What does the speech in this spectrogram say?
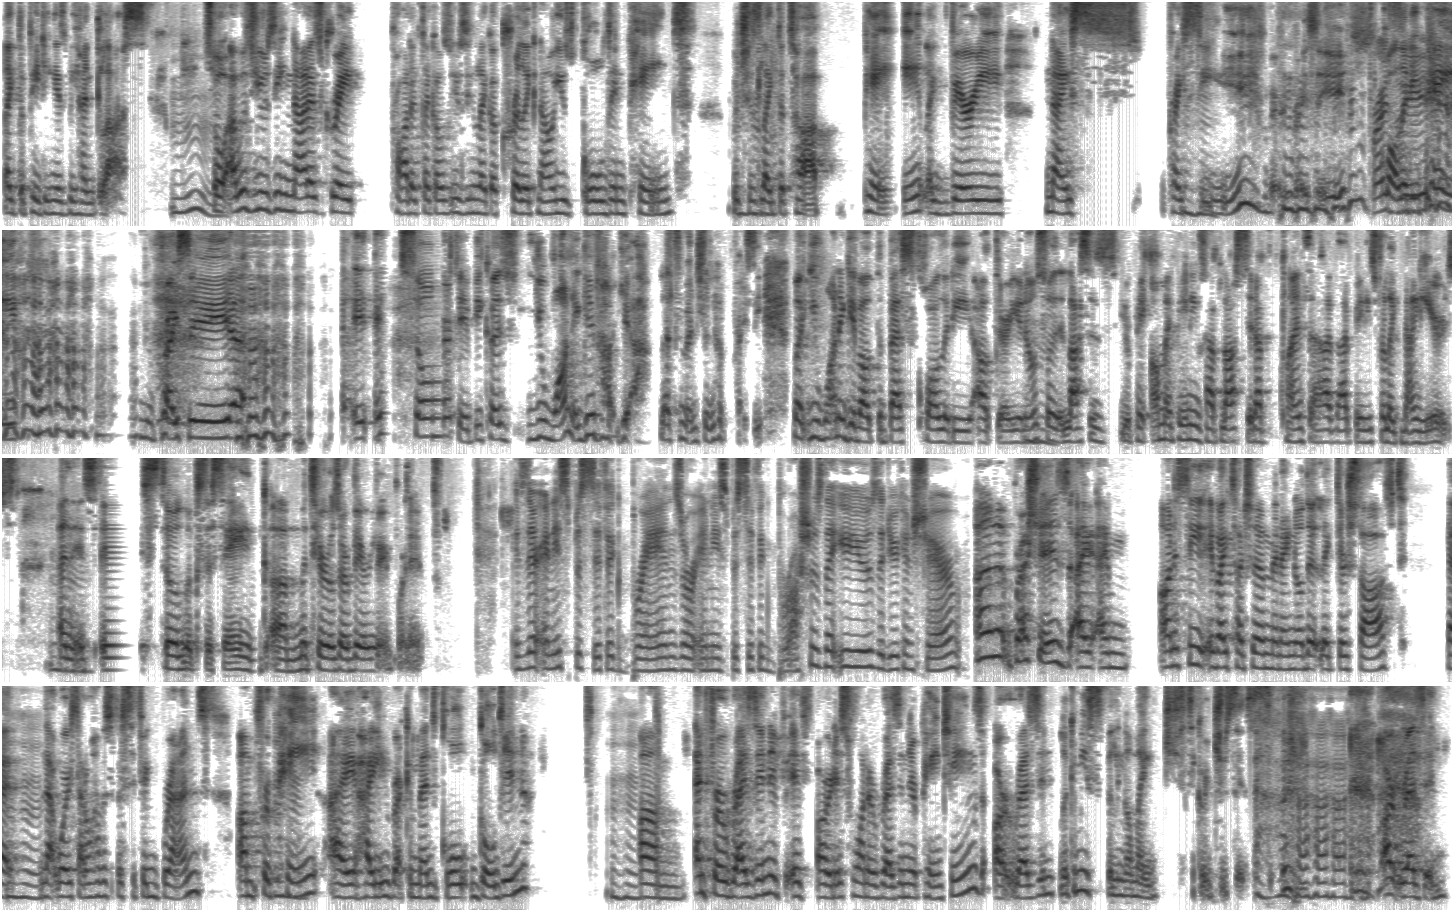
like the painting is behind glass. Mm. So I was using not as great product. Like I was using like acrylic. Now I use golden paint, which mm-hmm. is like the top paint, like very nice pricey, mm-hmm. very pricey, pricey. quality paint, pricey it, it's so worth it because you want to give out yeah let's mention pricey but you want to give out the best quality out there you know mm-hmm. so it lasts is your paint all my paintings have lasted i have clients that have had paintings for like nine years mm-hmm. and it's it still looks the same um, materials are very very important is there any specific brands or any specific brushes that you use that you can share um brushes i i'm honestly if i touch them and i know that like they're soft that mm-hmm. that works. I don't have a specific brand. Um, for mm-hmm. paint, I highly recommend Gold, Golden. Mm-hmm. Um, and for resin, if, if artists want to resin their paintings, art resin, look at me spilling all my secret juices. art resin.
